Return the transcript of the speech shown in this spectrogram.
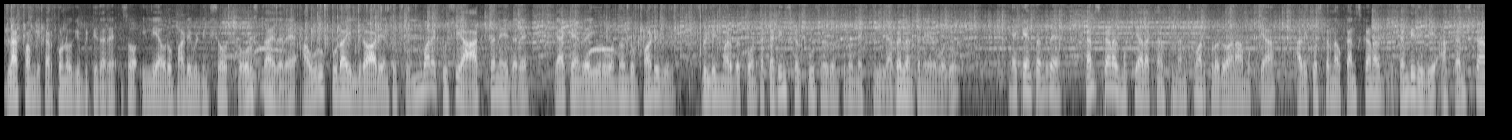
ಪ್ಲ್ಯಾಟ್ಫಾರ್ಮ್ಗೆ ಕರ್ಕೊಂಡೋಗಿ ಬಿಟ್ಟಿದ್ದಾರೆ. ಸೊ ಇಲ್ಲಿ ಅವರು ಬಾಡಿ ಬಿಲ್ಡಿಂಗ್ ಶೋ ತೋರಿಸ್ತಾ ಇದ್ದಾರೆ. ಅವರು ಕೂಡ ಇಲ್ಲಿರೋ ಆಡಿಯನ್ಸು ತುಂಬಾ ಖುಷಿ ಆಗ್ತಾನೇ ಇದ್ದಾರೆ. ಯಾಕೆ ಅಂದರೆ, ಇವರು ಒಂದೊಂದು ಬಾಡಿ ಬಿಲ್ ಬಿಲ್ಡಿಂಗ್ ಮಾಡಬೇಕು ಅಂತ ಕಟಿಂಗ್ಸ್ಗಳು ಕೂರಿಸಿರೋದಂತೂ ನೆಕ್ಸ್ಟ್ ಲೆವೆಲ್ ಅಂತಲೇ ಹೇಳ್ಬೋದು. ಯಾಕೆ ಅಂತಂದರೆ ಕನಸು ಕಾಣೋದು ಮುಖ್ಯ ಅಲ್ಲ ಕನಸು ನನಸು ಮಾಡ್ಕೊಳ್ಳೋದು ಹಣ ಮುಖ್ಯ. ಅದಕ್ಕೋಸ್ಕರ ನಾವು ಕನಸು ಕಾಣೋದು ಕಂಡಿದ್ದೀವಿ ಆ ಕನಸು ಕಾಣ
